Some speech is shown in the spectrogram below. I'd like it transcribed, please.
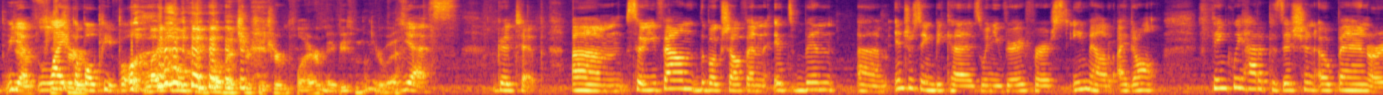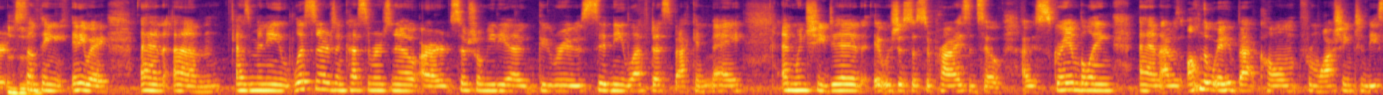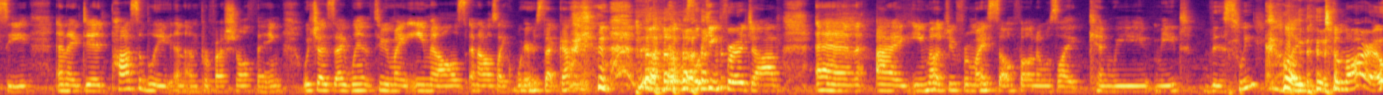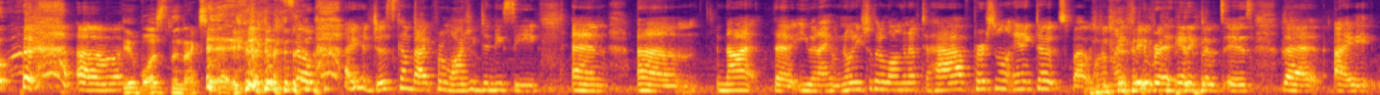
Yeah, likable people. likable people that your future employer may be familiar with. Yes, good tip. Um, so you found the bookshelf, and it's been um, interesting because when you very first emailed, I don't think we had a position open or Mm-hmm. something anyway. And um, as many listeners and customers know, our social media guru Sydney left us back in May, and when she did, it was just a surprise. And so I was scrambling, and I was on the way back home from Washington D.C. and I did possibly an unprofessional thing, which as I went through my emails, and I was like, "Where's that guy that, that was looking for a job?" And I emailed you from my cell phone and was like, "Can we meet this week, like tomorrow?" um, It was the next day. so I had just come back from Washington D.C. and um, not that you and I have known each other long enough to have personal anecdotes, but one of my favorite anecdotes is that I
